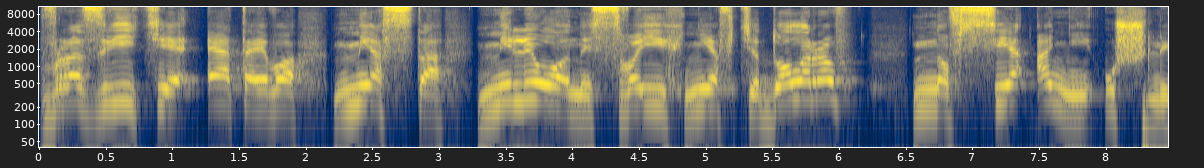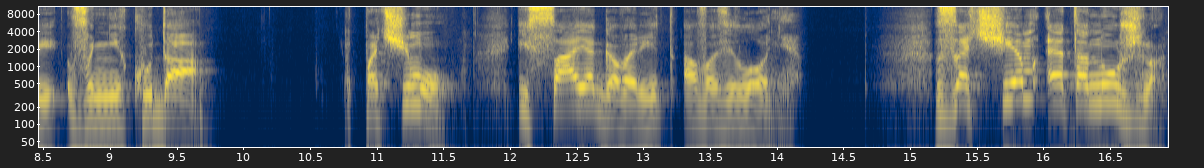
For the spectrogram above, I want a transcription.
в развитие этого места миллионы своих нефтедолларов, но все они ушли в никуда. Почему? Исаия говорит о Вавилоне. Зачем это нужно?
